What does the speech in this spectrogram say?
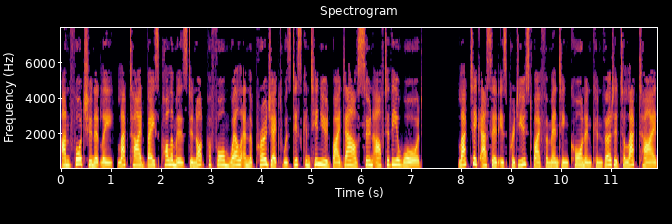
Unfortunately, lactide-based polymers do not perform well and the project was discontinued by Dow soon after the award. Lactic acid is produced by fermenting corn and converted to lactide,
